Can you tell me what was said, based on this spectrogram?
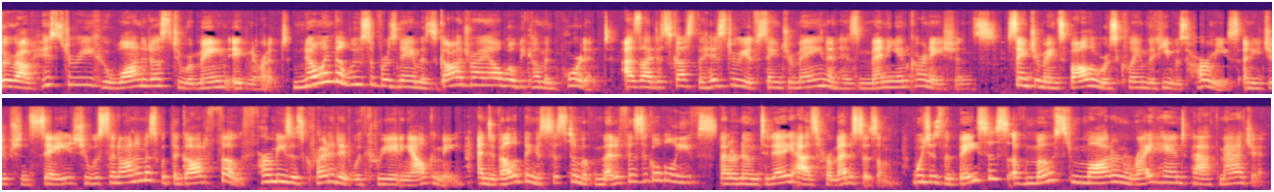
throughout history who wanted us to remain ignorant. Knowing that Lucifer's name is Gadrael will become important as I discuss the history of Saint Germain and his many incarnations. Saint Germain's followers claim that he was Hermes, an Egyptian sage who was synonymous with the god Thoth. Hermes is credited with creating alchemy and developing a system of metaphysical beliefs that are known today as Hermeticism, which is the basis of most modern right-hand path magic.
